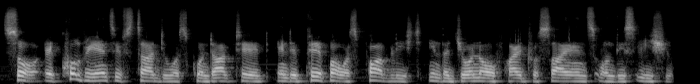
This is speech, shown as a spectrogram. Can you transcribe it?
So, a comprehensive study was conducted and a paper was published in the Journal of Hydroscience on this issue.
